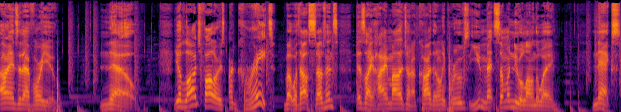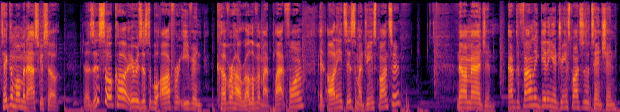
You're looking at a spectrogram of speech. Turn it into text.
I'll answer that for you. No. Your large followers are great, but without substance, it's like high mileage on a car that only proves you met someone new along the way. Next, take a moment to ask yourself Does this so called irresistible offer even cover how relevant my platform and audience is to my dream sponsor? Now imagine, after finally getting your dream sponsor's attention,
